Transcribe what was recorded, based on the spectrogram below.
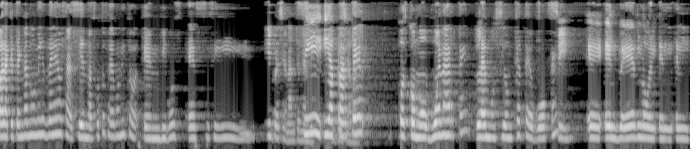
para que tengan una idea. O sea, si en las fotos se ve bonito, en vivos es así Impresionante. Sí, y aparte, pues como buen arte, la emoción que te evoca, Sí. eh, el verlo, el, el, el,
